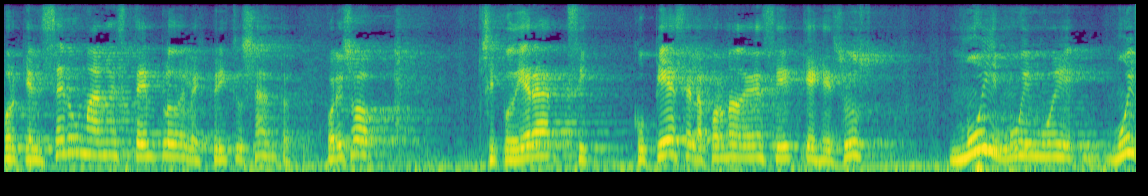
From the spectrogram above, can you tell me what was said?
porque el ser humano es templo del Espíritu Santo. Por eso, si pudiera, si cupiese la forma de decir que Jesús muy, muy, muy, muy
